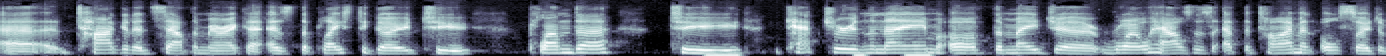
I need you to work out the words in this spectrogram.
uh, targeted South America as the place to go to plunder, to capture in the name of the major royal houses at the time and also to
